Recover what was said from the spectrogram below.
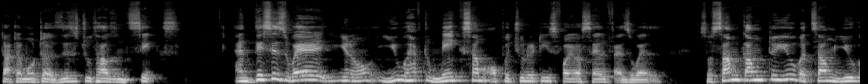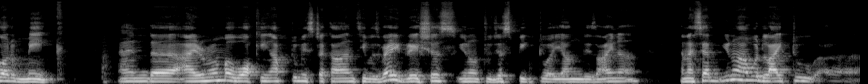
Tata Motors. This is 2006. And this is where, you know, you have to make some opportunities for yourself as well. So some come to you, but some you got to make. And uh, I remember walking up to Mr. Kant. He was very gracious, you know, to just speak to a young designer. And I said, you know, I would like to, uh,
